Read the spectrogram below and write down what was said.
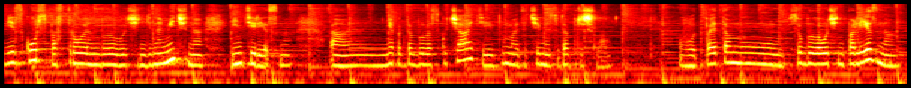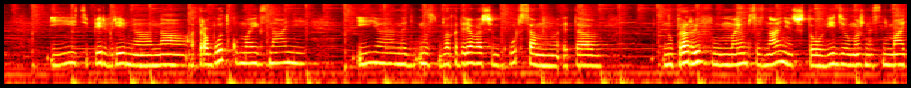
весь курс построен был очень динамично и интересно. А, некогда было скучать и думать, зачем я сюда пришла. Вот, поэтому все было очень полезно. И теперь время на отработку моих знаний. И я, ну, благодаря вашим курсам это ну, прорыв в моем сознании, что видео можно снимать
